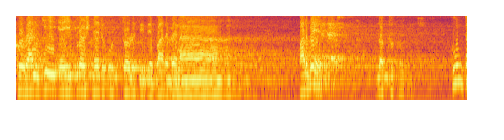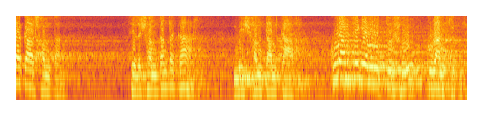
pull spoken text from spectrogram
কোরআন কি এই প্রশ্নের উত্তর দিতে পারবে না? পারবে? লক্ষ্য করুন। কোনটা কার সন্তান? ছেলে সন্তানটা কার? মেয়ে সন্তান কার? কোরআন থেকে আবার উত্তর শুনুন কোরআন কি বলে?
